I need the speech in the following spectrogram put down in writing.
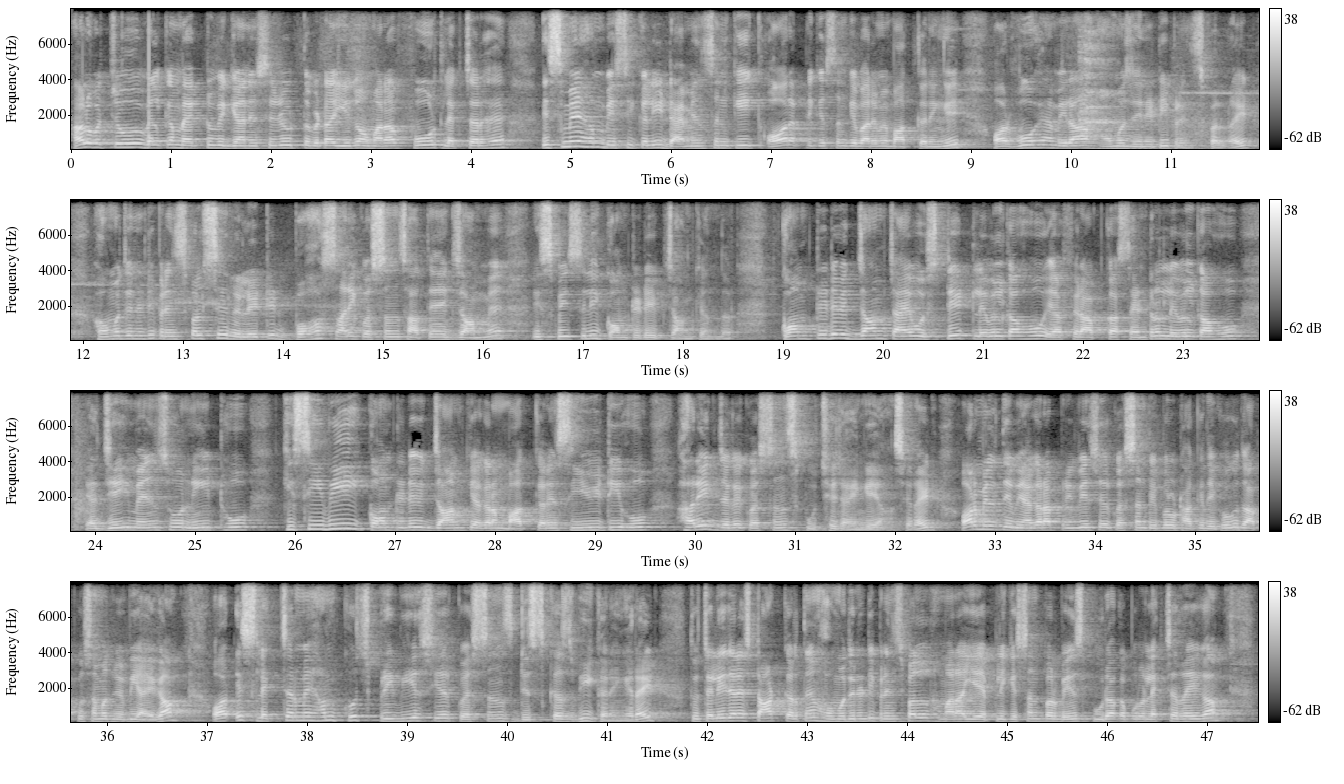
Hello बच्चों welcome back to Vigyan institute तो बेटा, ये जो हमारा फोर्थ लेक्चर है, इसमें हम बेसिकली डायमेंशन की एक और एप्लीकेशन के बारे में बात करेंगे, और वो है मेरा homogeneity principle right homogeneity principle से रिलेटेड बहुत सारे क्वेश्चंस आते हैं एग्ज़ाम में स्पेशली कॉम्पिटेटिव एग्ज़ाम के अंदर। कॉम्पिटेटिव एग्ज़ाम चाहे वो स्टेट लेवल का हो, या फिर आपका सेंट्रल लेवल का हो, या जेई मेंस हो, नीट हो किसी भी कॉम्पिटेटिव एग्ज़ाम की अगर हम बात करें सीईटी हो, हर एक जगह क्वेश्चंस पूछे जाएँगे यहाँ से राइट और मिलते हुए, अगर आप प्रीवियस ईयर क्वेश्चन पेपर उठा के देखोगे तो आपको समझ में भी आएगा। और इस लेक्चर में हम कुछ प्रीवियस ईयर क्वेश्चंस डिस्कस भी करेंगे राइट तो चलिए जरा स्टार्ट करते हैं। होमोजेनिटी प्रिंसिपल हमारा ये एप्लीकेशन पर बेस्ड पूरा का पूरा लेक्चर रहेगा।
